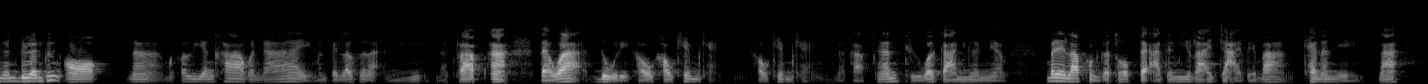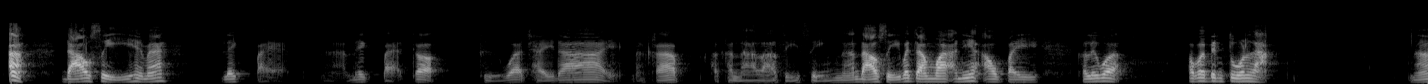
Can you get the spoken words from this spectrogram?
เงินเดือนเพิ่งออก นะมันก็เลี้ยงข้าวกันได้ มันเป็นลักษณะนี้นะครับอะแต่ว่าดูดิเขาเขาเข้มแข็งเขาเข้มแข็งนะครับฉะนั้นถือว่าการเงินเนี่ยไม่ได้รับผลกระทบ แต่อาจจะมีรายจ่ายไปบ้าง แค่นั้นเองนะอะดาวสีเห็นไหมเลขแปดนะเลขแปดก็ถือว่าใช้ได้นะครับลัคนาราศีสิงห์นะดาวสีประจำวันอันนี้เอาไปเขาเรียกว่า เอาไปเป็นตัวหลักนะ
